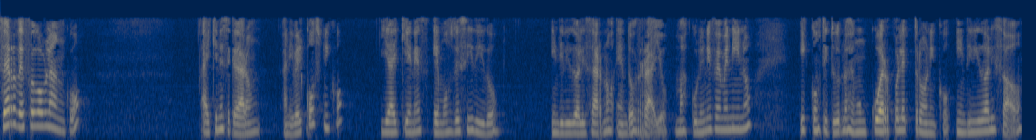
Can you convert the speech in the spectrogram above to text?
ser de fuego blanco, hay quienes se quedaron a nivel cósmico y hay quienes hemos decidido individualizarnos en dos rayos, masculino y femenino, y constituirnos en un cuerpo electrónico individualizado,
